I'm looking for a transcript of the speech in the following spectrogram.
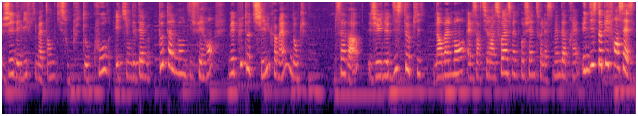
j'ai des livres qui m'attendent qui sont plutôt courts et qui ont des thèmes totalement différents, mais plutôt chill quand même, donc ça va. J'ai une dystopie. Normalement, elle sortira soit la semaine prochaine, soit la semaine d'après. Une dystopie française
